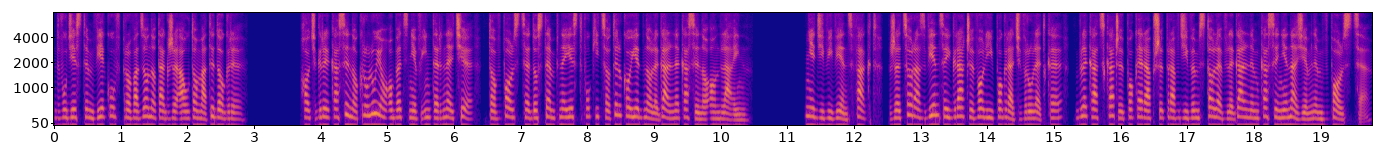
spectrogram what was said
XX wieku wprowadzono także automaty do gry. Choć gry kasyno królują obecnie w internecie, to w Polsce dostępne jest póki co tylko jedno legalne kasyno online. Nie dziwi więc fakt, że coraz więcej graczy woli pograć w ruletkę, blekacka czy pokera przy prawdziwym stole w legalnym kasynie naziemnym w Polsce.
